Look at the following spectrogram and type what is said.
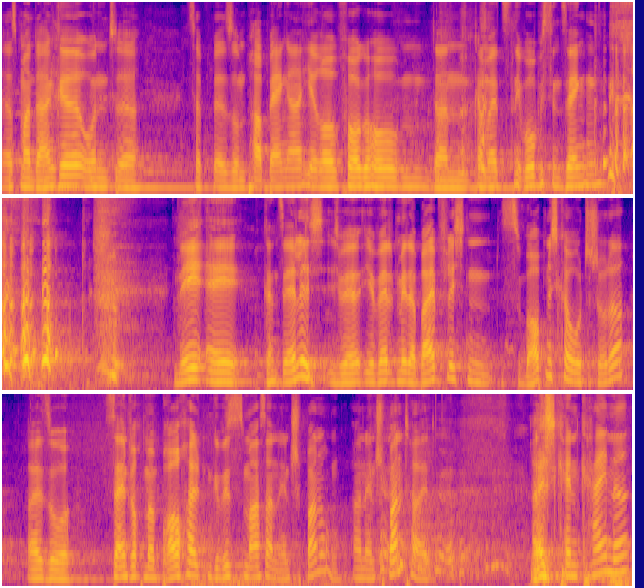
erstmal danke und äh, jetzt habt ihr so ein paar Banger hier vorgehoben, dann kann man jetzt das Niveau ein bisschen senken. nee, ey, ganz ehrlich, ich, ihr werdet mir dabei pflichten, es ist überhaupt nicht chaotisch, oder? Also es ist einfach, man braucht halt ein gewisses Maß an Entspannung, an Entspanntheit. Also ich kenne keine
